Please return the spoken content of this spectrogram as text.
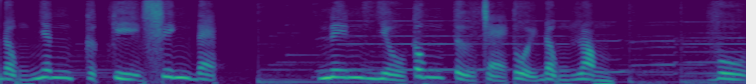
động nhân cực kỳ xinh đẹp. Nên nhiều công tử trẻ tuổi động lòng. Vù,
